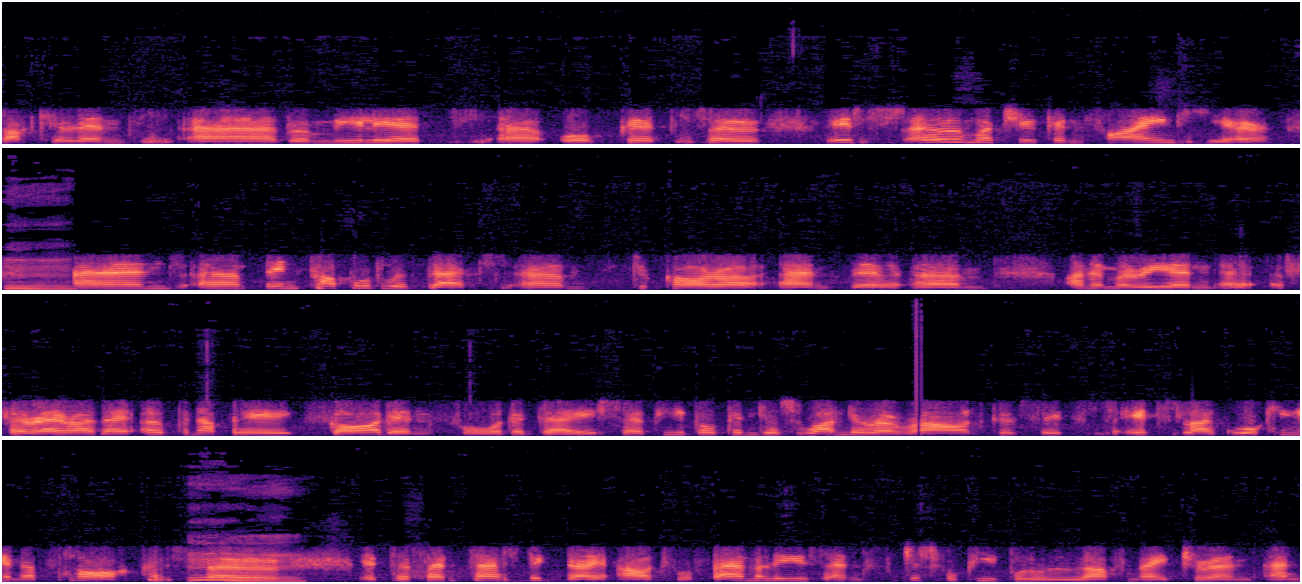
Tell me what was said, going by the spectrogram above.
succulents, uh, bromeliads, uh, orchids. So there's so much you can find here. Mm. And um, then coupled with that, um, Tokara and the um, Anna Maria and uh, Ferreira, they open up a garden for the day, so people can just wander around because it's it's like walking in a park. So Mm. it's a fantastic day out for families and just for people who love nature and and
